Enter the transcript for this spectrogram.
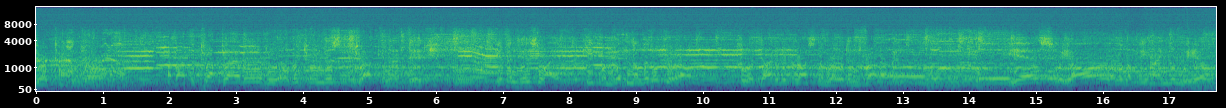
short time ago about the truck driver who overturned his truck in a ditch, given his life to keep from hitting a little girl who had darted across the road in front of him. Yes, we all owe them behind the wheel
